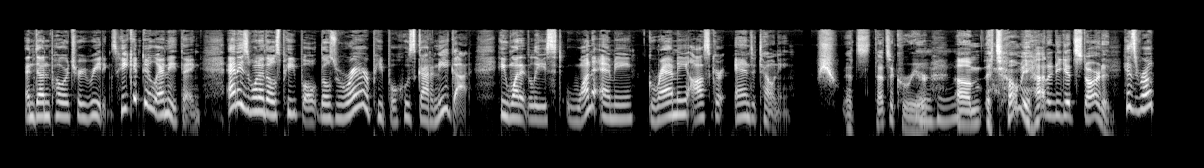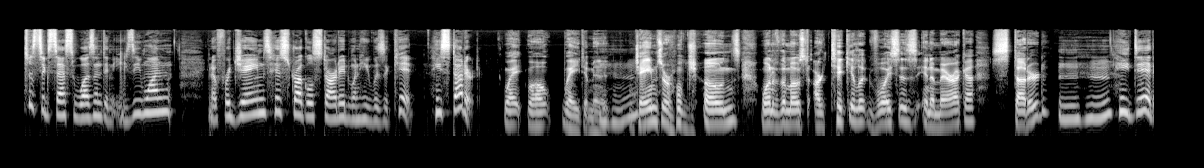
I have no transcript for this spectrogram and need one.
and done poetry readings. He can do anything. And he's one of those people, those rare people who's got an EGOT. He won at least one Emmy, Grammy, Oscar, and a Tony. Whew, that's that's a career. Mm-hmm. Um, tell me, how did he get started? His road to success wasn't an easy one. You know, for James, his struggle started when he was a kid. He stuttered. Wait, well, wait a minute. Mm-hmm. James Earl Jones, one of the most articulate voices in America, stuttered? Mm-hmm. He did.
